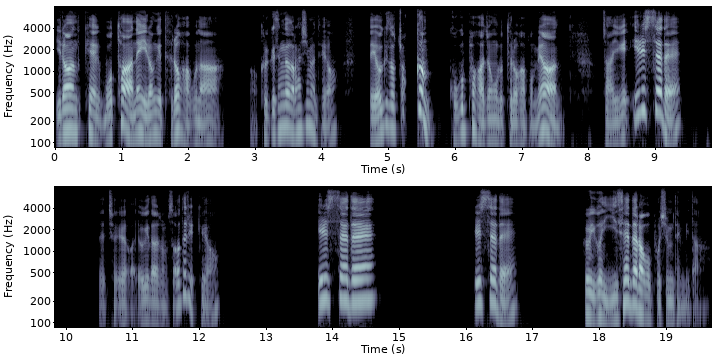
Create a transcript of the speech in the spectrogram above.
이렇게 모터 안에 이런 게 들어가구나. 어, 그렇게 생각을 하시면 돼요. 네, 여기서 조금 고급화 과정으로 들어가 보면 자 이게 1세대 네, 제가 여기다가 좀 써드릴게요. 1세대 1세대 그리고 이건 2세대라고 보시면 됩니다.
